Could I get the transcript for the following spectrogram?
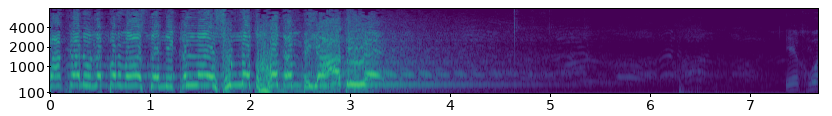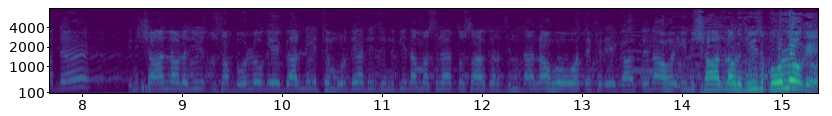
پاکاں نو لبن واسطے نکلنا ہے سنت خود انبیاء دی ہے۔ خود، انشاءاللہ العزیز تسا بولو گے گل نہیں ایتھے مردیاں دی زندگی دا مسئلہ ہے۔ تسا اگر زندہ نہ ہو تے پھر یہ گل تے نہ ہو، انشاءاللہ العزیز بولو گے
